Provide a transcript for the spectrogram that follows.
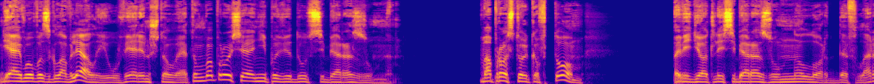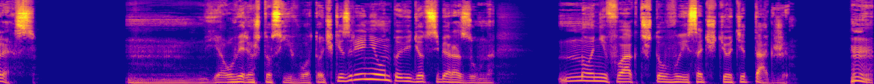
Я его возглавлял и уверен, что в этом вопросе они поведут себя разумно. Вопрос только в том, поведет ли себя разумно лорд де Флорес. Я уверен, что с его точки зрения он поведет себя разумно — но не факт, что вы сочтете так же. Хм.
